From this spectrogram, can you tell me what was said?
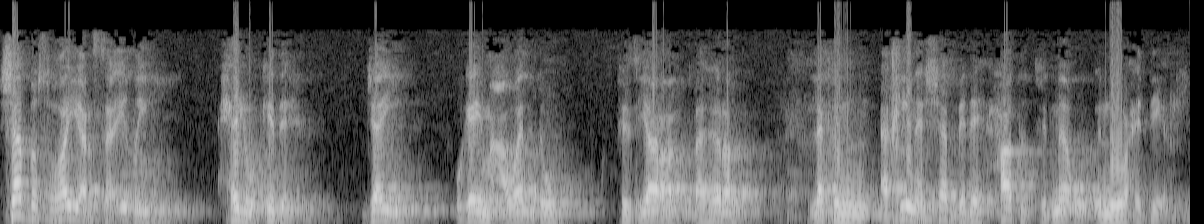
شاب صغير صعيدي حلو كده جاي وجاي مع والده في زيارة القاهرة لكن أخينا الشاب ده حاطط في دماغه إنه يروح الدير.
